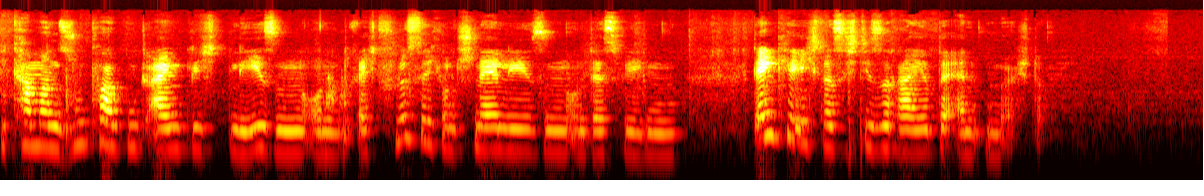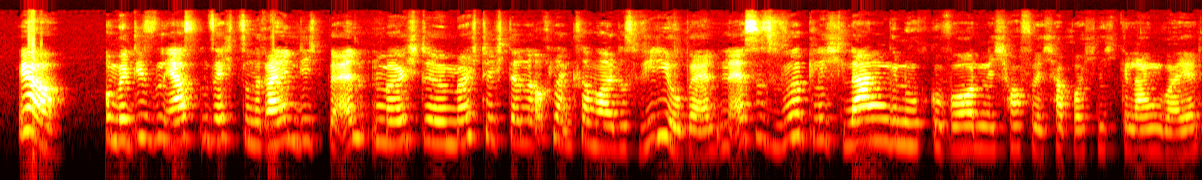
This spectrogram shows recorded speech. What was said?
die kann man super gut eigentlich lesen und recht flüssig und schnell lesen und deswegen denke ich, dass ich diese Reihe beenden möchte. Ja, und mit diesen ersten 16 Reihen, die ich beenden möchte, möchte ich dann auch langsam mal das Video beenden. Es ist wirklich lang genug geworden. Ich hoffe, ich habe euch nicht gelangweilt.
